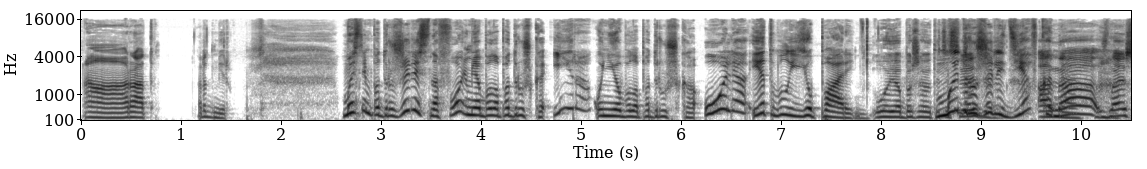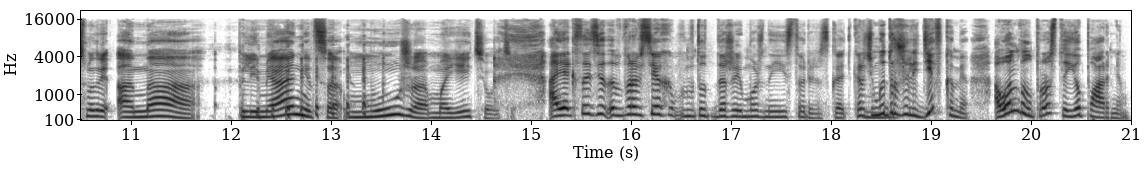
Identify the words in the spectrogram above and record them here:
а, Рад, Радмир. Мы с ним подружились на фоне. У меня была подружка Ира, у нее была подружка Оля, и это был ее парень. Ой, я обожаю эти Мы связи. дружили девками. Она, знаешь, смотри, она племянница мужа моей тети. А я, кстати, про всех, тут даже можно и историю рассказать. Короче, мы дружили девками, а он был просто ее парнем.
